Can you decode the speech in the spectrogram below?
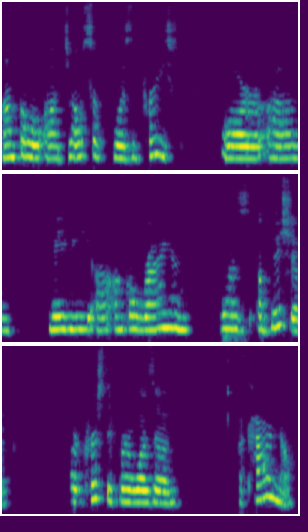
Uncle uh, Joseph was a priest, or um, maybe uh, Uncle Ryan was a bishop, or Christopher was a, a cardinal.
